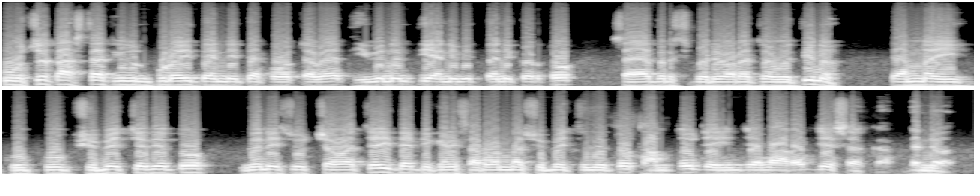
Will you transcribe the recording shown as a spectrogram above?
पोहोचत असतात. इथून पुढेही त्यांनी त्या पोहोचाव्यात. ही विनंती या निमित्ताने करतो. सह्यादर्शी परिवाराच्या वतीनं त्यांनाही खूप खूप शुभेच्छा देतो. गणेश उत्सवाच्याही त्या ठिकाणी सर्वांना शुभेच्छा देतो. थांबतो. जय हिंद. जय महाराज. जय सहकार. धन्यवाद.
